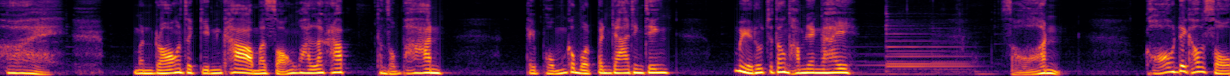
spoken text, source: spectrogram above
เฮ้ยมันร้องจะกินข้าวมาสองวันแล้วครับท่านสมภารไอ้ผมก็หมดปัญญาจริง ๆ ไม่รู้จะต้องทำยังไงสอนของที่เขาส่ง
